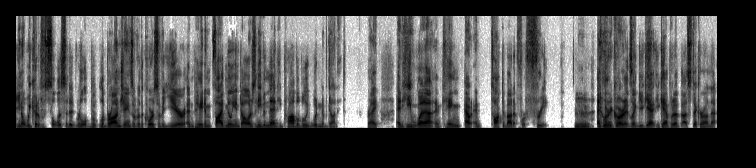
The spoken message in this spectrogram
you know we could have solicited Le- lebron james over the course of a year and paid him five million dollars and even then he probably wouldn't have done it right and he went out and came out and talked about it for free Mhm. and recorded. It's like you can't you can't put a, a sticker on that.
